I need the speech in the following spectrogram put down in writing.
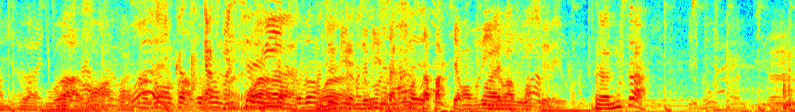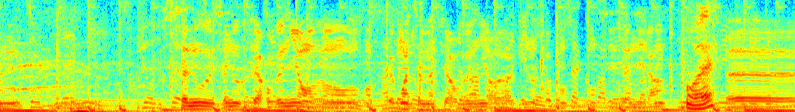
Un peu avant. Ouais, avant, avant. Avant 97, Ouais, 96. ouais, 2000, 2000, ça commence à partir en vrille, Ouais, le rap ouais, français. Euh, Moussa ça nous, ça nous fait revenir, en, en- en tout cas moi ça m'a fait revenir euh, bien sûr dans, dans ces années-là. Ouais. Euh,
